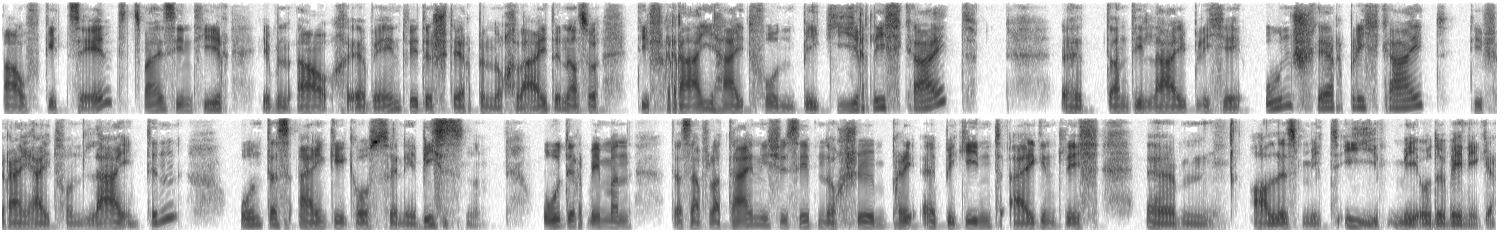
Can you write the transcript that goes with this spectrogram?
aufgezählt. Zwei sind hier eben auch erwähnt, weder Sterben noch Leiden. Also die Freiheit von Begierlichkeit, äh, dann die leibliche Unsterblichkeit, die Freiheit von Leiden und das eingegossene Wissen. Oder wenn man das auf Lateinisch ist eben noch schön äh, beginnt, eigentlich ähm, alles mit I, mehr oder weniger.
